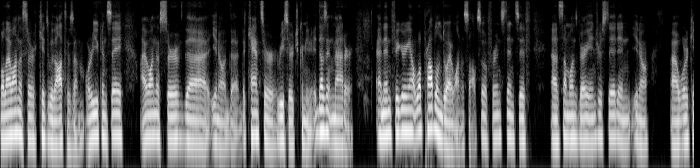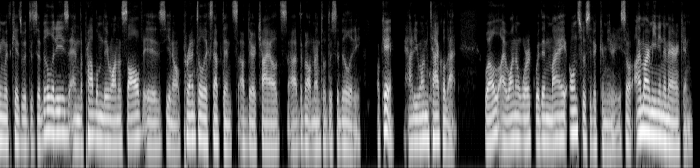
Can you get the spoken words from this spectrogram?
well i want to serve kids with autism or you can say i want to serve the you know the the cancer research community. It doesn't matter. And then figuring out what problem do i want to solve? So for instance if uh, someone's very interested in you know uh, working with kids with disabilities and the problem they want to solve is you know parental acceptance of their child's uh, developmental disability. Okay how do you want to tackle that well i want to work within my own specific community. So i'm armenian american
